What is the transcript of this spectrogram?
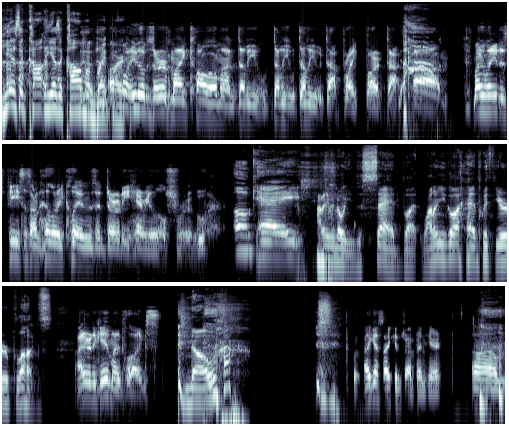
He has a col- he has a column on I Breitbart. want you to observe my column on www.breitbart.com. My latest piece is on Hillary Clinton's a dirty, hairy little shrew. okay. I don't even know what you just said, but why don't you go ahead with your plugs? I already gave my plugs. No. I guess I can jump in here. Um,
